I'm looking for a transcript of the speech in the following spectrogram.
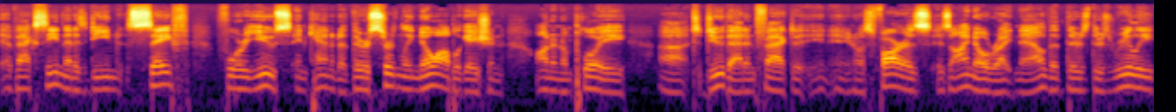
a vaccine that is deemed safe for use in Canada, there is certainly no obligation on an employee uh, to do that. In fact, in, you know, as far as, as I know right now, that there's there's really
